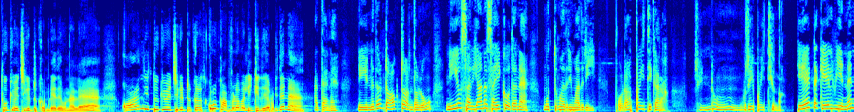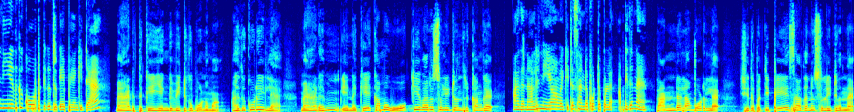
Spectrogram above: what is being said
தூக்கி வச்சுக்கிட்டு இருக்க முடியாது உன்னால. குழந்தைய தூக்கி வச்சுக்கிட்டு இருக்கிறதுக்கு உனக்கு அவ்வளோ வலிக்குது. அப்படிதானே? அதானே. நீ என்னதான் டாக்டர் இருந்தாலும் நீயும் சரியான சைக்கோ தானே? முத்து மாதிரி மாதிரி. போடா பைத்தியக்காரா. ரெண்டும் ஒரே பைத்தியம் தான் கேட்ட கேள்வி என்ன? நீ எதுக்கு கோவப்பட்டுக்கிட்டு இருக்க இப்போ என்கிட்ட? மேடத்துக்கு எங்க வீட்டுக்கு போகணுமா? அது கூட இல்ல. மேடம் என்னை கேட்காம ஓகே வர சொல்லிட்டு வந்திருக்காங்க. அதனால நீ அவகிட்ட சண்டை போட்ட போல? அப்படிதானே? சண்டைலாம் போடல. இதை பத்தி பேசாதன்னு சொல்லிட்டு வந்தேன்.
